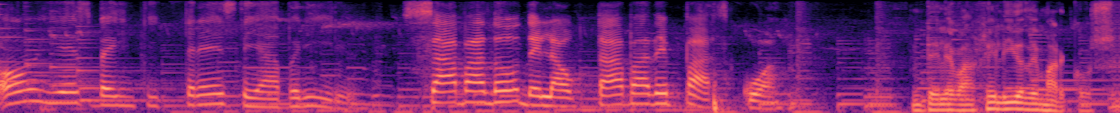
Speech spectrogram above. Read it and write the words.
Hoy es 23 de abril, sábado de la octava de Pascua. Del Evangelio de Marcos.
